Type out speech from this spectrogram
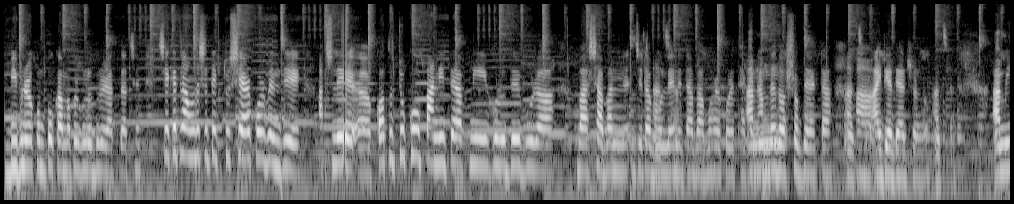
বিভিন্ন রকম পোকামাকড়গুলো দূরে রাখতে আছেন সেক্ষেত্রে আমাদের সাথে একটু শেয়ার করবেন যে আসলে কতটুকু পানিতে আপনি হলুদের গুঁড়া বা সাবান যেটা বললেন আচ্ছা। এটা ব্যবহার করে থাকেন আমি- আমাদের দর্শকদের একটা আচ্ছা। আইডিয়া দেওয়ার জন্য। আচ্ছা। আমি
